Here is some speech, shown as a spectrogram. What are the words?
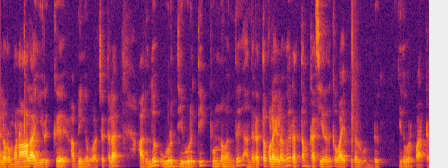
இல்லை ரொம்ப நாளாக இருக்குது அப்படிங்கிற பட்சத்தில் அது வந்து உறுத்தி உறுத்தி புண்ணு வந்து அந்த இரத்த குலையில் வந்து ரத்தம் கசியறதுக்கு வாய்ப்புகள் உண்டு. இது ஒரு பாட்டு.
